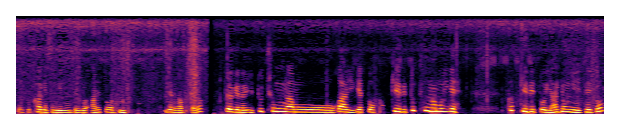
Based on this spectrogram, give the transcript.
길쭉하게 생겼는데 요 아래쪽으로 한번 내려가 볼까요? 여기는 이 뚜충나무가 이게 또 껍질이 뚜충나무 이게 껍질이 또 약용이 되죠?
